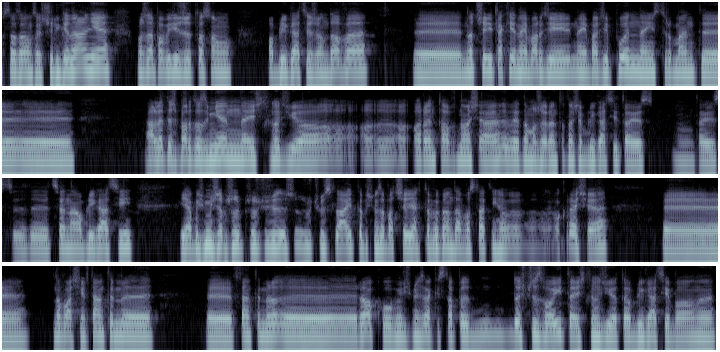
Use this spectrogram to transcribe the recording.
wschodzących, czyli generalnie można powiedzieć, że to są obligacje rządowe, no czyli takie najbardziej, najbardziej płynne instrumenty, yy, ale też bardzo zmienne, jeśli chodzi o, o, o rentowność, a wiadomo, że rentowność obligacji to jest, to jest yy, cena obligacji. I jakbyśmy jeszcze rzucił slajd, to byśmy zobaczyli, jak to wygląda w ostatnim okresie. No właśnie, w tamtym, w tamtym roku mieliśmy takie stopy dość przyzwoite, jeśli chodzi o te obligacje, bo one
